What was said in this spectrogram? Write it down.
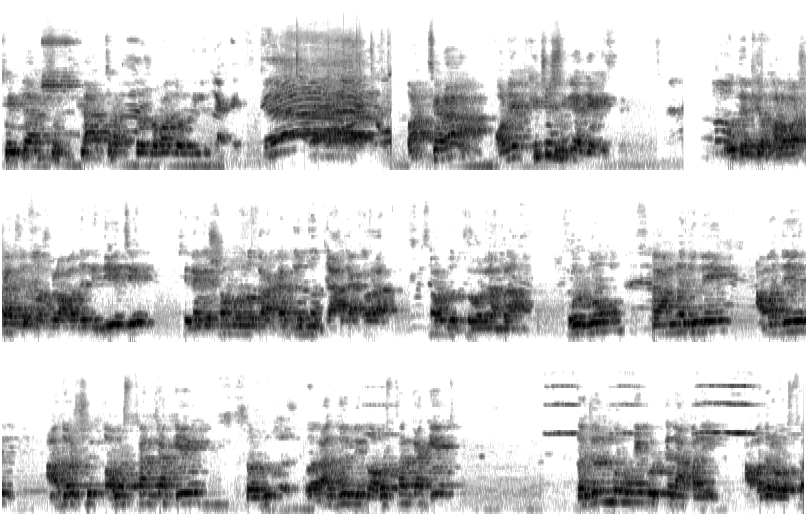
সেটা শিক্ষা ছাত্র সমাজ বাচ্চারা অনেক কিছু শিখে দেখেছে ওদেরকে যে ফসল আমাদেরকে দিয়েছে, সেটাকে সমুন্নত রাখার জন্য যা যা করার সর্বোচ্চভাবে আমরা করব। আমরা যদি আমাদের আদর্শিক অবস্থানটাকে, রাজনৈতিক অবস্থানটাকে প্রজন্মমুখী করতে না পারি, আমাদের অবস্থা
